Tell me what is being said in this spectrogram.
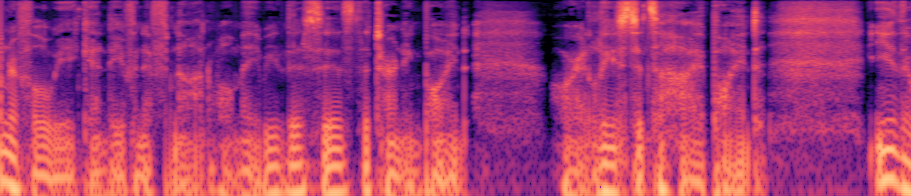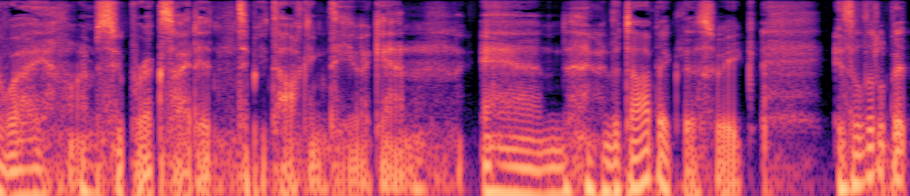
wonderful week. And even if not, well, maybe this is the turning point, or at least it's a high point. Either way, I'm super excited to be talking to you again. And the topic this week is a little bit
